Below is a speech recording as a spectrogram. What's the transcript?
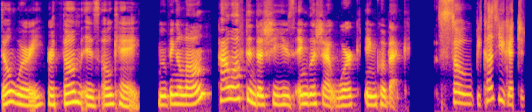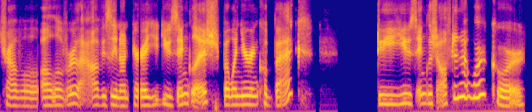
Don't worry, her thumb is okay. Moving along, how often does she use English at work in Quebec? So, because you get to travel all over, obviously in Ontario you'd use English, but when you're in Quebec, do you use English often at work or?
